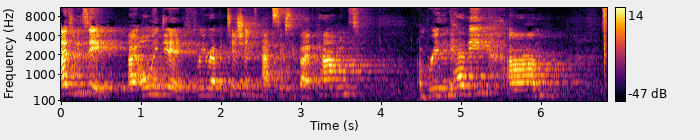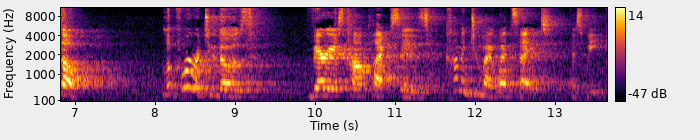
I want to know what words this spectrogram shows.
As you can see, I only did three repetitions at 65 pounds. I'm breathing heavy. Um, so look forward to those various complexes coming to my website this week.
